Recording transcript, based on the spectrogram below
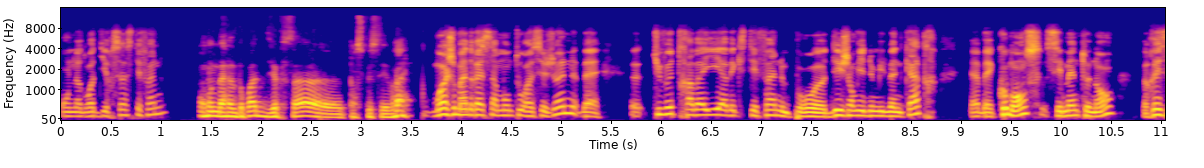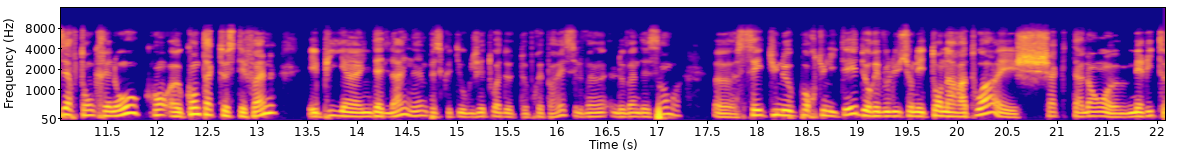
On a le droit de dire ça, Stéphane? On a le droit de dire ça euh, parce que c'est vrai. Moi, je m'adresse à mon tour à ces jeunes. Ben, euh, tu veux travailler avec Stéphane pour euh, dès janvier 2024 eh ben, Commence, c'est maintenant. Réserve ton créneau, contacte Stéphane. Et puis, il y a une deadline, hein, parce que tu es obligé, toi, de te préparer. C'est le 20, décembre. c'est une opportunité de révolutionner ton art à toi. Et chaque talent mérite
